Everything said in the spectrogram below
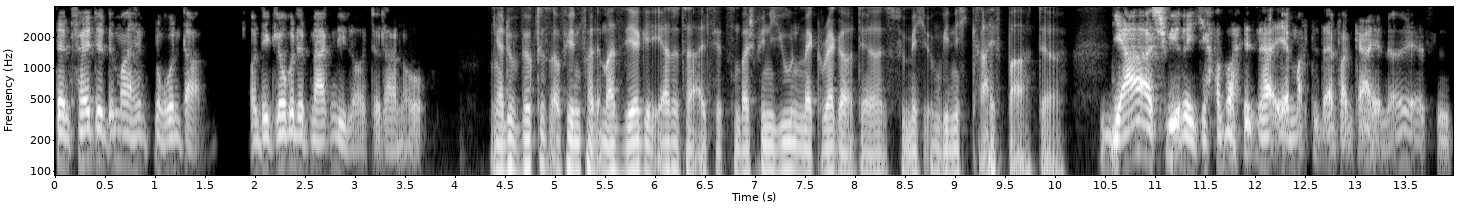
dann fällt das immer hinten runter. Und ich glaube, das merken die Leute dann auch. Ja, du wirktest auf jeden Fall immer sehr geerdeter als jetzt zum Beispiel ein Ewan McGregor. Der ist für mich irgendwie nicht greifbar. Der ja, schwierig, aber er macht das einfach geil. Ne? Er ist ein,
